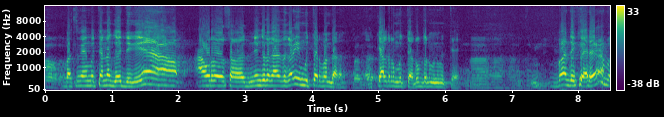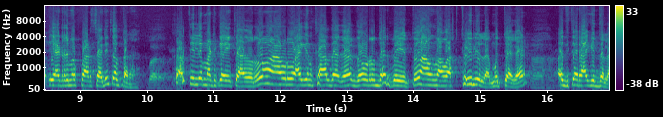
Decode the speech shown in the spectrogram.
ಹೌದು. ಬಸ್ನಿಗೆ ಮುತ್ತೆನ ಗದ್ದಿಗೆ ಅವರು ನಿಂಗದಗಾದಗಳು ಈ ಮುತ್ಯಾರು ಬಂದಾರ. ಕೆಲರು ಮುತ್ಯ ರುದ್ರಮನ ಮುತ್ತೆ ಹಾ ಹಾ ಹಾ. ಬಂದಕ್ಯಾರೆ ಎರಡರ ಮೇಲೆ ಪಾಠಶಾಲೆ ಕಲ್ತಾರ. ಕಲ್ತು ಇಲ್ಲೇ ಮಟ್ಕೆ ಆದವರು ಅವರು ಆಗಿನ ಕಾಲದಾಗ ಗೌಡ್ರ ದರ್ಬೆ ಇತ್ತು ಅವ್ನು ನಾವು ಅಷ್ಟು ತಿಳಿಲಿಲ್ಲ ಮುತ್ಯಾಗ. ಅಧಿಕಾರ ಆಗಿದ್ದಲ್ಲ.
